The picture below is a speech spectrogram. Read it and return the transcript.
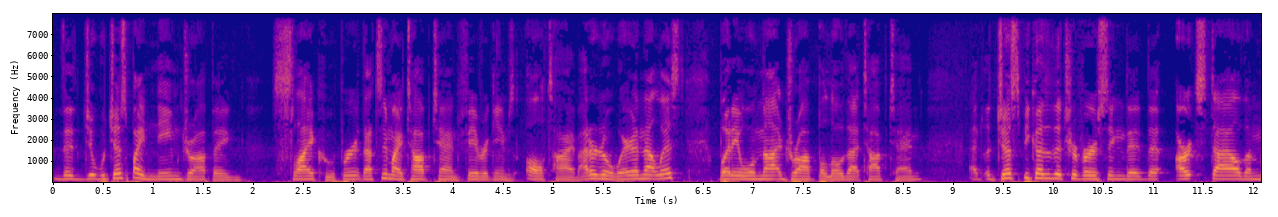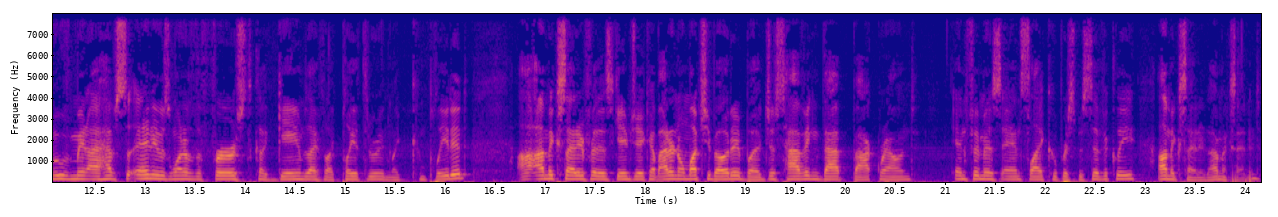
the just by name dropping Sly Cooper, that's in my top ten favorite games all time. I don't know where in that list, but it will not drop below that top ten. Uh, Just because of the traversing, the the art style, the movement, I have, so, and it was one of the first like games I've like played through and like completed. I, I'm excited for this game, Jacob. I don't know much about it, but just having that background, Infamous and Sly Cooper specifically, I'm excited. I'm excited.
